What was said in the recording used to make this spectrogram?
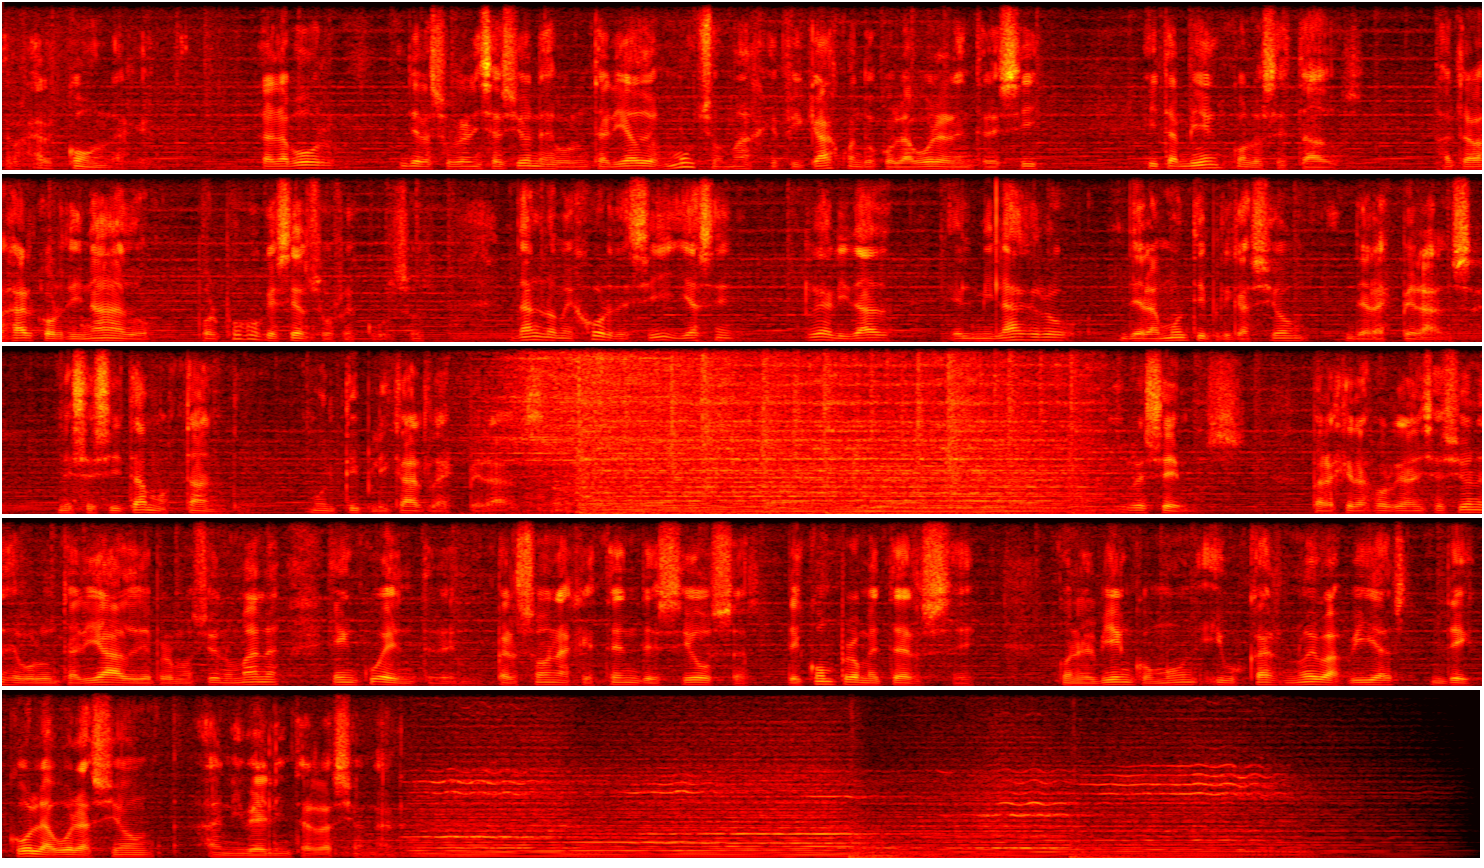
trabajar con la gente. La labor de las organizaciones de voluntariado es mucho más eficaz cuando colaboran entre sí y también con los estados. Al trabajar coordinado, por poco que sean sus recursos, dan lo mejor de sí y hacen realidad el milagro de la multiplicación de la esperanza. Necesitamos tanto multiplicar la esperanza. recemos para que las organizaciones de voluntariado y de promoción humana encuentren personas que estén deseosas de comprometerse con el bien común y buscar nuevas vías de colaboración a nivel internacional.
